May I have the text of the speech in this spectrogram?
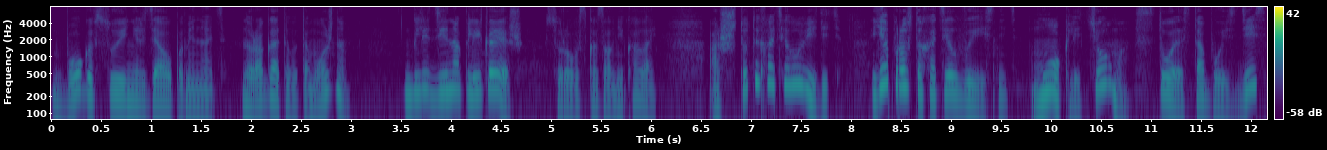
Бога в суе нельзя упоминать. Но рогатого-то можно? Гляди, накликаешь, сурово сказал Николай. А что ты хотел увидеть? Я просто хотел выяснить, мог ли Тёма, стоя с тобой здесь,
